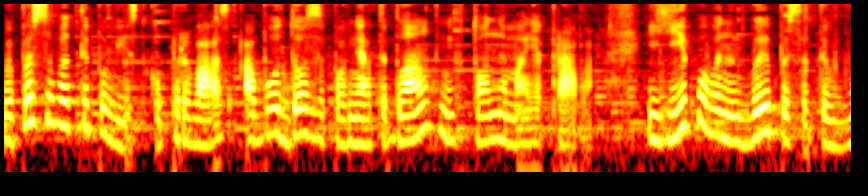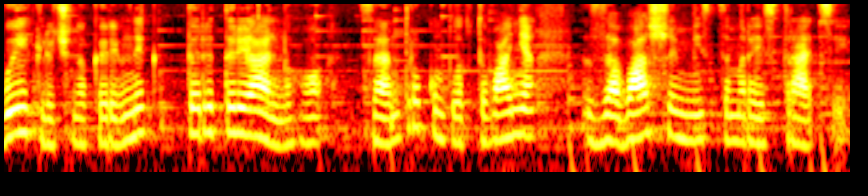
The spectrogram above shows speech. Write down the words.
виписувати повістку при вас або дозаповняти бланк ніхто не має права. Її повинен виписати виключно керівник територіального центру комплектування за вашим місцем реєстрації.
